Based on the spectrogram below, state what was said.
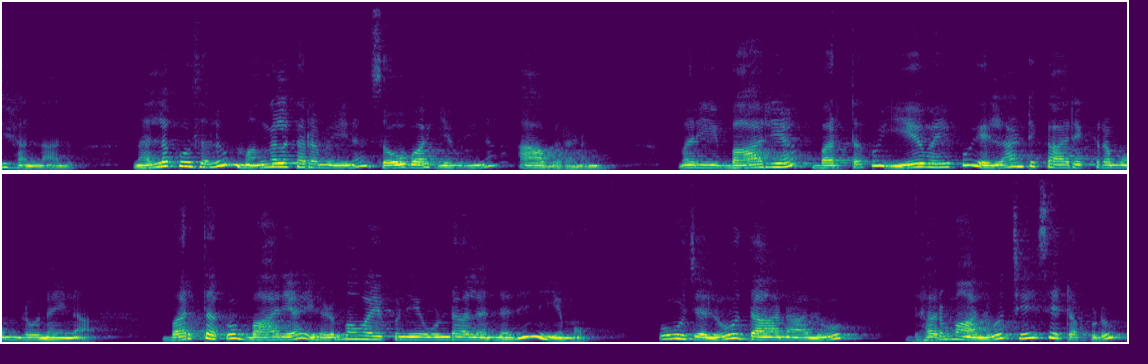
చిహ్నాలు. నల్లపూసలు మంగళకరమైన సౌభాగ్యమైన ఆభరణం. మరి భార్య భర్తకు ఏ వైపు ఎలాంటి కార్యక్రమంలోనైనా భర్తకు భార్య ఎడమవైపునే ఉండాలన్నది నియమం. పూజలు దానాలు ధర్మాలు చేసేటప్పుడు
